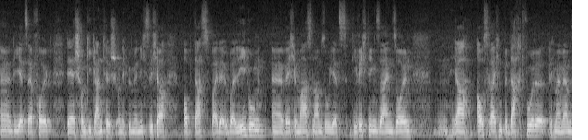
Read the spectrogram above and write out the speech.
äh, die jetzt erfolgt, der ist schon gigantisch. Und ich bin mir nicht sicher, ob das bei der Überlegung, äh, welche Maßnahmen so jetzt die richtigen sein sollen, ja, ausreichend bedacht wurde. Ich meine, wir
